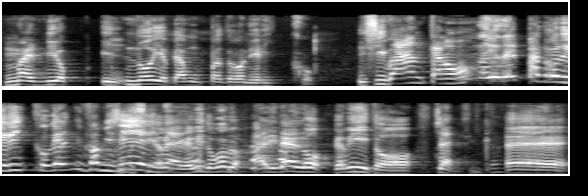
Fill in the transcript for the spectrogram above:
ma il mio, il- noi abbiamo un padrone ricco. E si vantano "Eh, del padrone ricco che mi fa miseria, beh, capito? Proprio a livello, capito? Cioè, eh,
